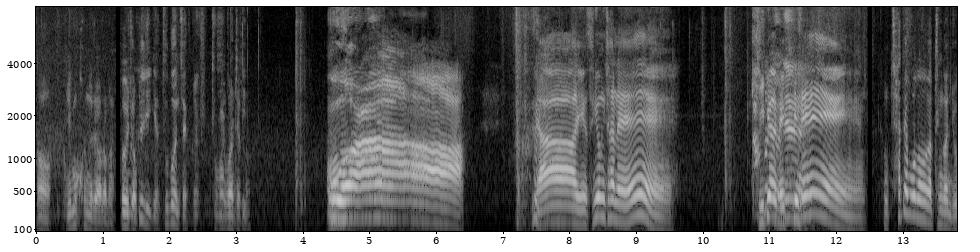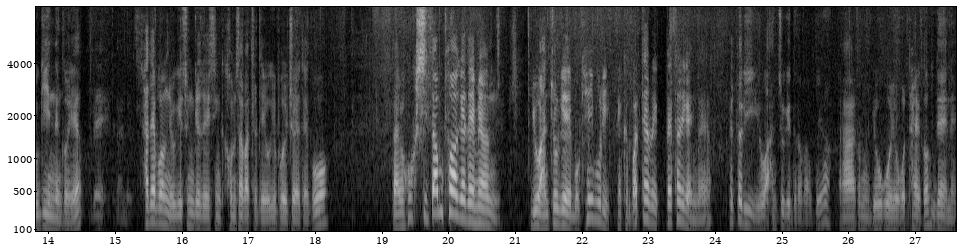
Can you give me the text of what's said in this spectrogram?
어 리모컨으로 열어봐 보여줘 클릭이요. 두 번째 거. 두 번째 거 우와 야 이거 승용차네 기가 막히네 그럼 차대 번호 같은 건 여기 있는 거예요? 네. 그 안에 차대 번호 여기 숨겨져 있으니까 검사 받을 때 여기 보여줘야 되고 그 다음에 혹시 덤프하게 되면 요 안쪽에 뭐 케이블이 그 배터리, 배터리가 있나요? 배터리 요 안쪽에 들어가고요. 아 그럼 요거 요거 탈거? 네네.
